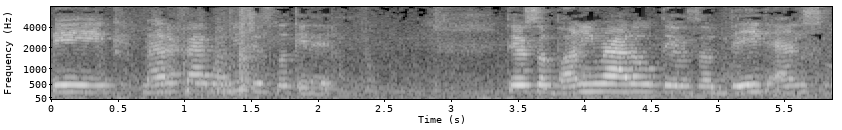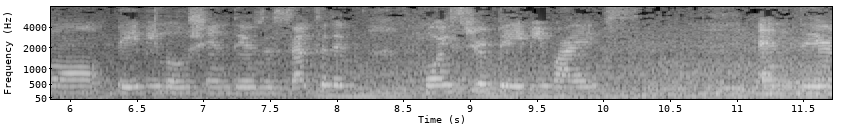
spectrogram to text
big, matter of fact, let me just look at it. There's a bunny rattle, there's a big and small baby lotion, there's a sensitive moisture baby wipes, and there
